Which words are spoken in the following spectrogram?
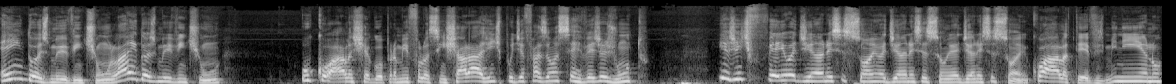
em 2021, lá em 2021, o Koala chegou para mim e falou assim: Xará, a gente podia fazer uma cerveja junto. E a gente veio adiando esse sonho, adiando esse sonho, adiando esse sonho. Koala teve menino,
